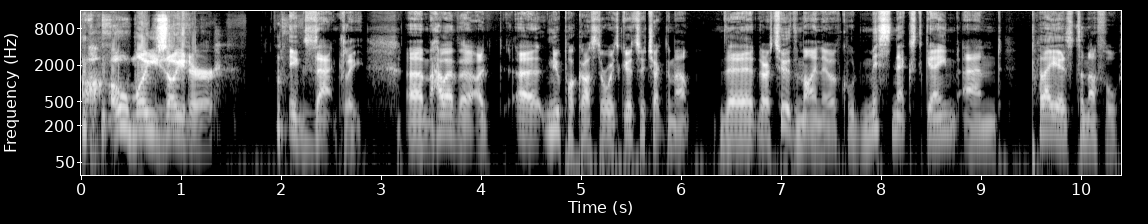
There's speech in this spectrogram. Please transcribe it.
oh, oh, my Zyder. Exactly. Um, however, I, uh, new podcasts are always good, so check them out. There, there are two of them that I know of called Miss Next Game and Players to Nuffle.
